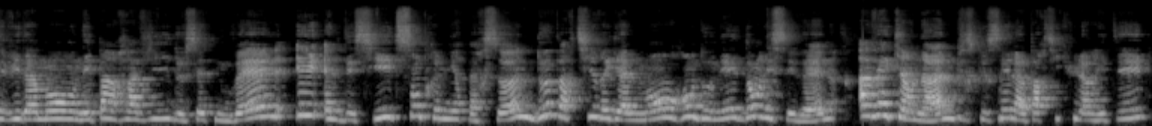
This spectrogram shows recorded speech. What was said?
évidemment, n'est pas ravie de cette nouvelle et elle décide, sans prévenir personne, de partir également randonner dans les Cévennes avec un âne, puisque c'est la particularité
